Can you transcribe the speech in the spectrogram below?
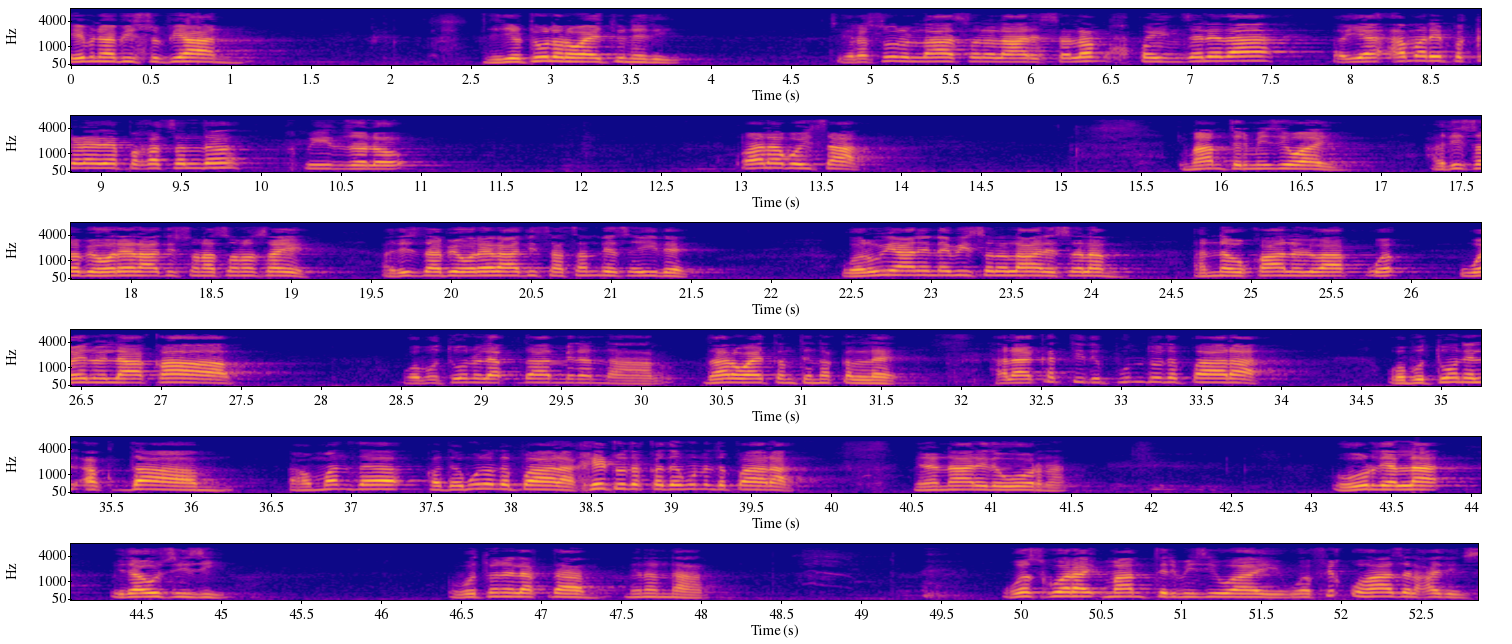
ابن ابي سفيان د دې ټولو روایتونه دي چې رسول الله صلی الله علیه وسلم خپینځل دا او یا امر په کړه ده په غسل ده خپینځلو قال ابو عيسى امام ترمذی وايي حدیث ابي هريره حدیث سنن سنن صحیح حدیث ابي هريره حدیث حسن دی صحیح دی وروي عن النبي صلى الله عليه وسلم انه قال الواق ويل العقاب وبطون الاقدام من النار دا روایت هم ته نقل لای هلاکت دي پوندو د پاره وبطون الاقدام او من د قدمونو د پاره خېټو د قدمونو د پاره من النار د ورنه ور دی الله ودا اوسېږي وبطون الاقدام من النار وسګور امام ترمذی وای وفقه هذا الحديث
